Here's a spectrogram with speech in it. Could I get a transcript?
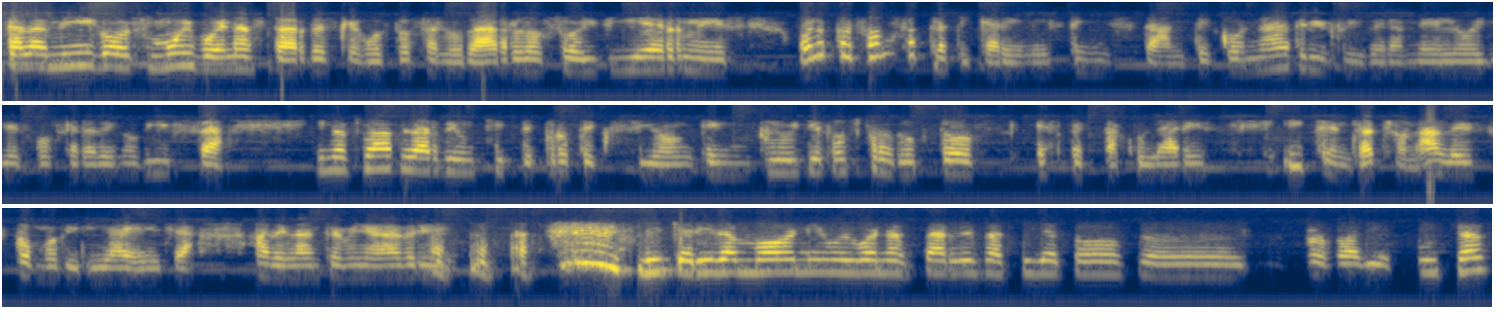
Tal amigos? Muy buenas tardes, qué gusto saludarlos. Hoy viernes. Bueno, pues vamos a platicar en este instante con Adri Rivera Melo, ella es vocera de Novisa, y nos va a hablar de un kit de protección que incluye dos productos espectaculares y sensacionales, como diría ella. Adelante, mi Adri. mi querida Moni, muy buenas tardes a ti y a todos eh, los radioescuchas.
